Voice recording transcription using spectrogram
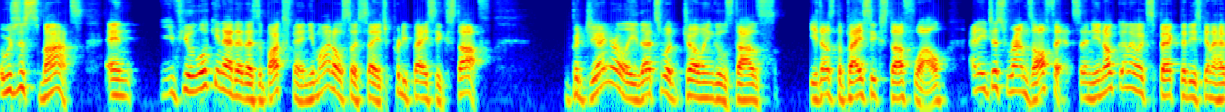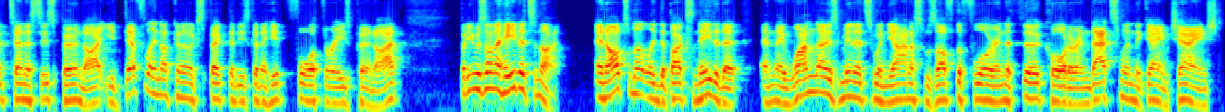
It was just smarts. And if you're looking at it as a Bucks fan, you might also say it's pretty basic stuff. But generally, that's what Joe Ingles does. He does the basic stuff well, and he just runs offense. And you're not going to expect that he's going to have 10 assists per night. You're definitely not going to expect that he's going to hit four threes per night. But he was on a heater tonight. And ultimately, the Bucks needed it, and they won those minutes when Giannis was off the floor in the third quarter, and that's when the game changed.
